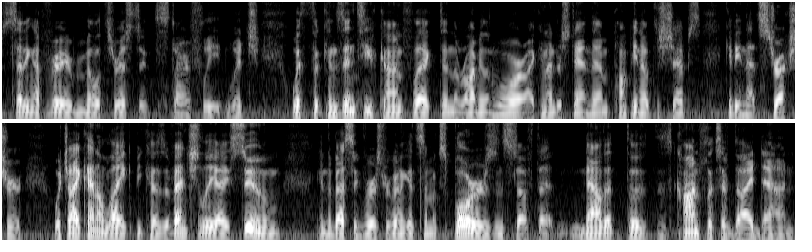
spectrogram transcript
setting up a very militaristic Starfleet, which with the Kzinti conflict and the Romulan War, I can understand them pumping out the ships, getting that structure, which I kind of like because eventually I assume in the Bissig verse we're going to get some explorers and stuff that now that the, the conflicts have died down,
